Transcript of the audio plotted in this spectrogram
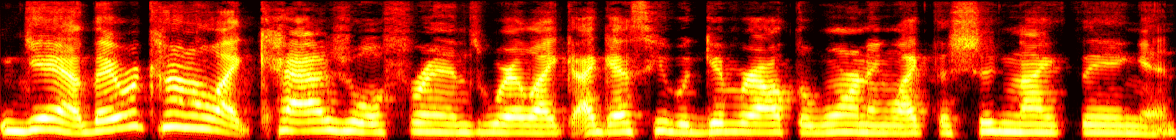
yeah, they were kind of like casual friends, where like I guess he would give her out the warning, like the Suge Knight thing, and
